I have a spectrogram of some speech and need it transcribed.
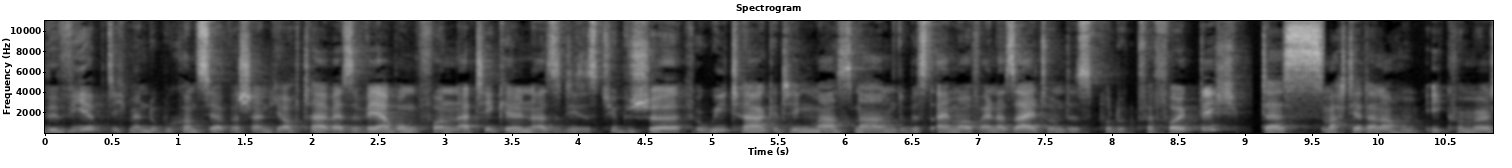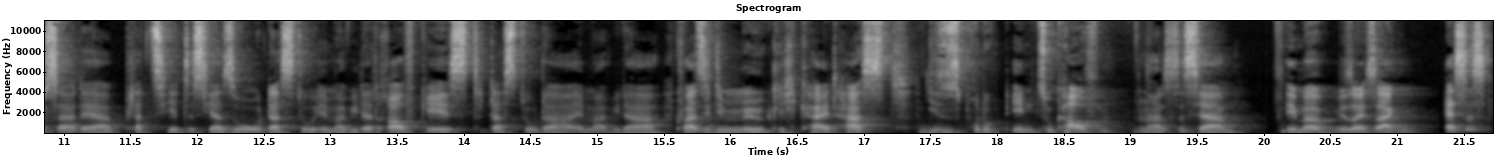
bewirbt. Ich meine, du bekommst ja wahrscheinlich auch teilweise Werbung von Artikeln, also dieses typische Retargeting-Maßnahmen. Du bist einmal auf einer Seite und das Produkt verfolgt dich. Das macht ja dann auch ein E-Commercer, der platziert es ja so, dass du immer wieder drauf gehst, dass du da immer wieder quasi die Möglichkeit hast, dieses Produkt eben zu kaufen. Na, das ist ist ja immer, wie soll ich sagen, es ist,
